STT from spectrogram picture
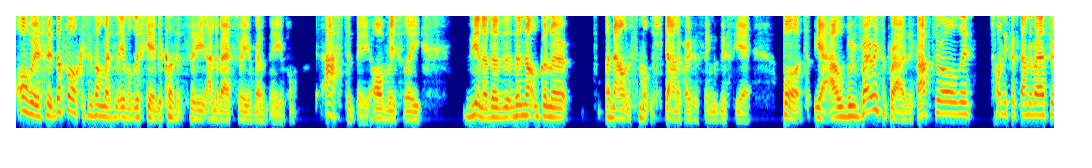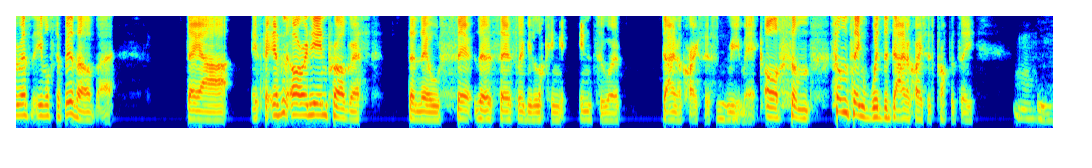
obviously the focus is on Resident Evil this year because it's the anniversary of Resident Evil. It has to be. Obviously, you know they're, they're not going to announce much Dino Crisis things this year. But yeah, I would be very surprised if after all this 25th anniversary of Resident Evil stuff is over, they are if it isn't already in progress, then they will ser- they'll seriously be looking into a Dino Crisis Mhm. remake or some something with the Dino Crisis property Mm.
